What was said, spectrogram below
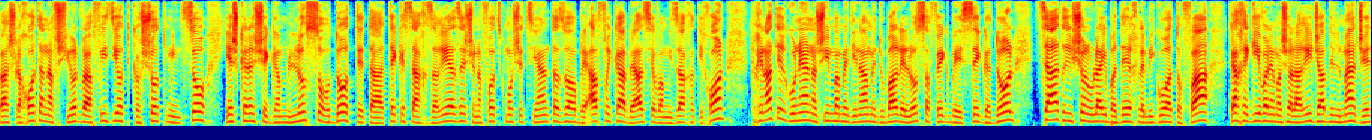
וההשלכות הנפשיות והפיזיות קשות מנשוא. יש כאלה שגם לא שורדות את הטקס האכזרי הזה, שנפוץ, כמו שציינת, זוהר, באפריקה, באסיה ובמזרח התיכון. מבחינת ארגוני הנשים במדינה מדובר ללא ספק בהישג גדול, צעד ראשון אולי בדרך למיגור התופעה. כך הגיבה למשל אריג' עבד אל-מג'ד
